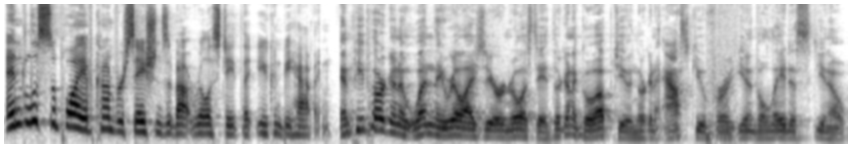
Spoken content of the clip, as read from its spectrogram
endless supply of conversations about real estate that you can be having. And people are going to, when they realize you're in real estate, they're going to go up to you and they're going to ask you for, you know, the latest, you know,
